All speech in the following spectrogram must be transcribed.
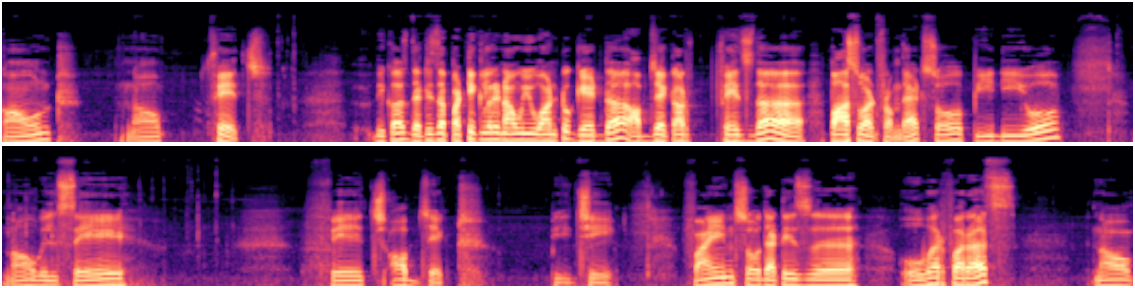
count now fetch because that is a particular now you want to get the object or fetch the password from that. So PDO now we'll say fetch object pj fine so that is uh, over for us. Now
